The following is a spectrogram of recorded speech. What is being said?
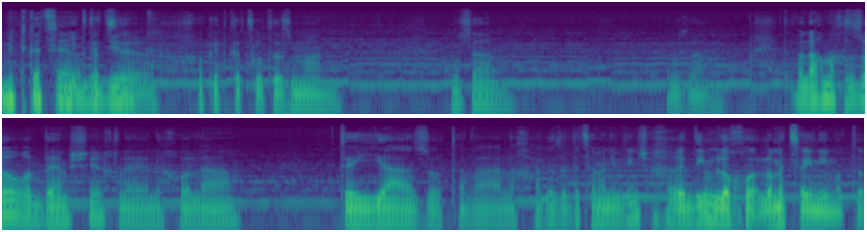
מתקצר, מתקצר בדיוק. חוק התקצרות הזמן. מוזר. מוזר. טוב, אנחנו נחזור עוד בהמשך לכל התהייה הזאת על החג הזה. בעצם אני מבין שהחרדים לא, לא מציינים אותו.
